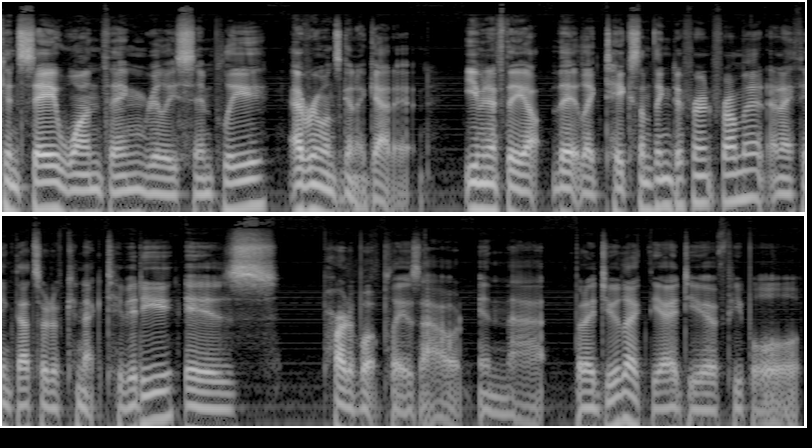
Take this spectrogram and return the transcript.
can say one thing really simply everyone's to get it. Even if they uh, they like take something different from it and i think that sort of connectivity is part of what plays out in that. But i do like the idea of people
